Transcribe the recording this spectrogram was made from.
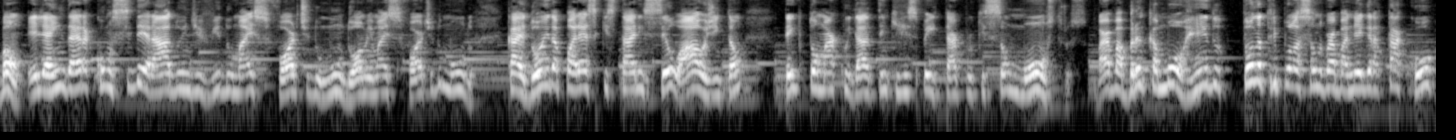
Bom, ele ainda era considerado o indivíduo mais forte do mundo, o homem mais forte do mundo. Kaido ainda parece que está em seu auge, então tem que tomar cuidado, tem que respeitar porque são monstros. Barba Branca morrendo, toda a tripulação do Barba Negra atacou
